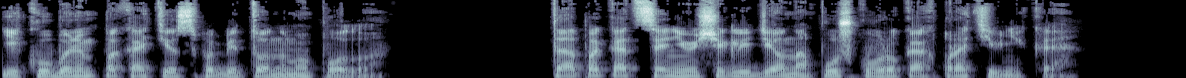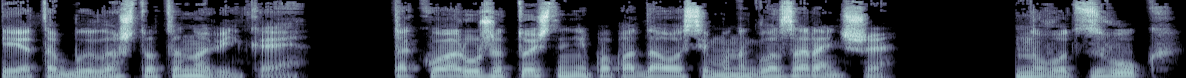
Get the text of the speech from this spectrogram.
и кубарем покатился по бетонному полу. Тапок оценивающе глядел на пушку в руках противника. И это было что-то новенькое. Такое оружие точно не попадалось ему на глаза раньше. Но вот звук,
